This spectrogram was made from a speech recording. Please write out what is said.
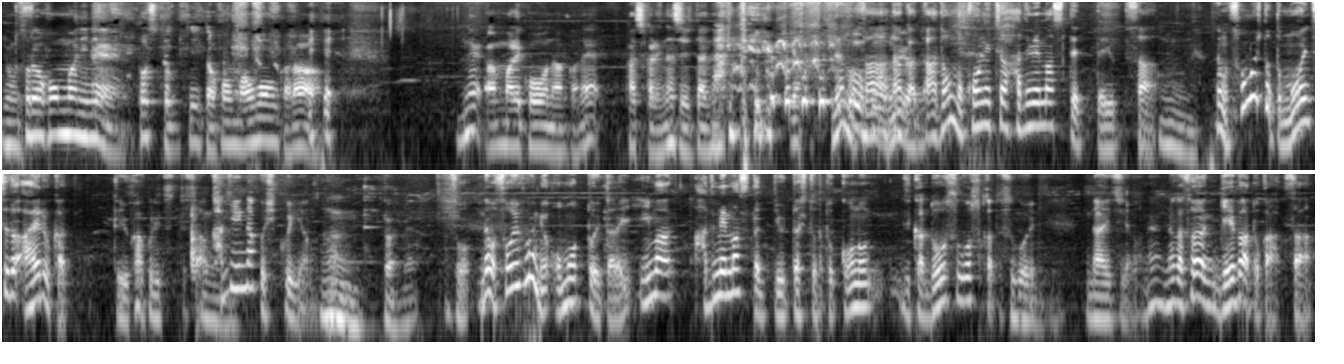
でもそれはほんまにね、年取っていったらほんま思うから、ね、あんまりこうなんかね、貸し借りなししたいなっていう。でもさ、なんか、あ、どうもこんにちは、はじめましてって言ってさ、でもその人ともう一度会えるかっていう確率ってさ、限りなく低いやん。そうやね。そう。でもそういうふうに思っといたら、今、はじめましてって言った人とこの時間どう過ごすかってすごい大事やわね。なんかそれはゲーバーとかさ、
